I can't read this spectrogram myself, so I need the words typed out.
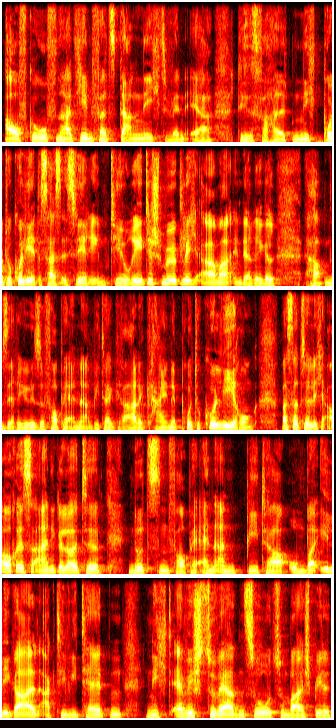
aufgerufen hat, jedenfalls dann nicht, wenn er dieses Verhalten nicht protokolliert. Das heißt, es wäre ihm theoretisch möglich, aber in der Regel haben seriöse VPN-Anbieter gerade keine Protokollierung. Was natürlich auch ist, einige Leute nutzen VPN-Anbieter, um bei illegalen Aktivitäten nicht erwischt zu werden. So zum Beispiel,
